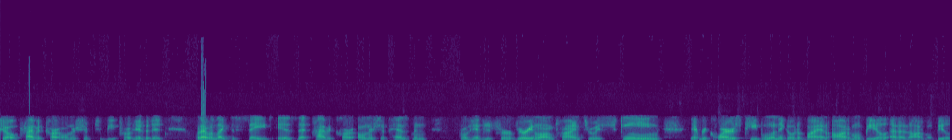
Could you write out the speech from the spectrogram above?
show, Private Car Ownership to be Prohibited, what I would like to state is that private car ownership has been prohibited for a very long time through a scheme that requires people when they go to buy an automobile at an automobile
